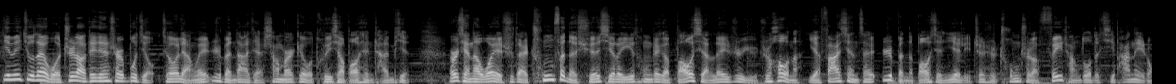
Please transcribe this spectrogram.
因为就在我知道这件事儿不久，就有两位日本大姐上门给我推销保险产品，而且呢，我也是在充分的学习了一通这个保险类日语之后呢，也发现，在日本的保险业里真是充斥了非常多的奇葩内容，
